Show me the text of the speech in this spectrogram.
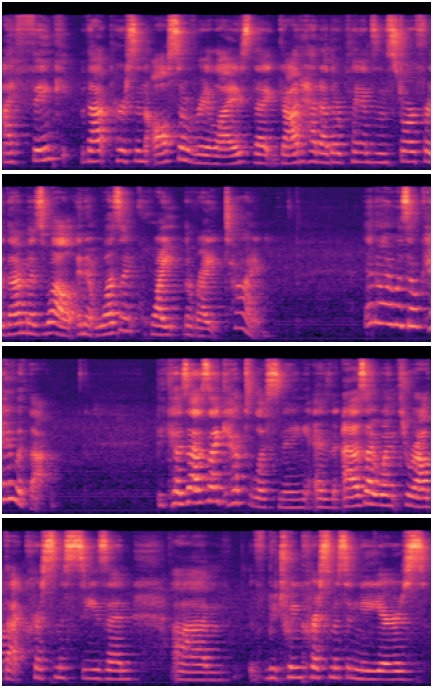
I think that person also realized that God had other plans in store for them as well, and it wasn't quite the right time. And I was okay with that because as I kept listening and as I went throughout that Christmas season, um, between Christmas and New Year's,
